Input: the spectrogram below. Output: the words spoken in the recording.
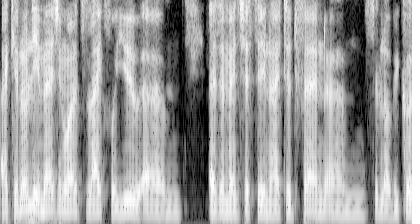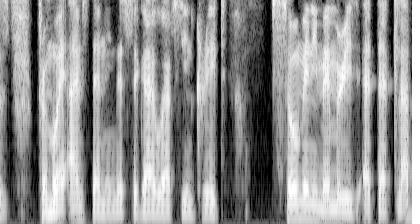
I can only imagine what it's like for you um, as a Manchester United fan, um, Silo, because from where I'm standing, this is a guy who I've seen create so many memories at that club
